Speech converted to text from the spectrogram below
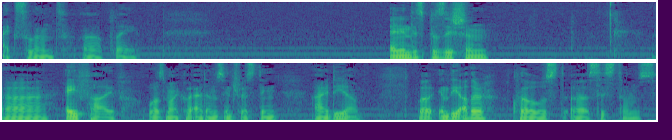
excellent uh, play. And in this position uh, a5 was Michael Adams' interesting idea. Well, in the other closed uh, systems,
